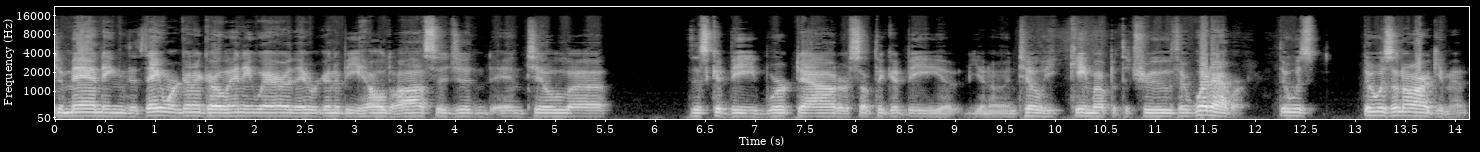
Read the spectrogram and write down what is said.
demanding that they weren't going to go anywhere. They were going to be held hostage until this could be worked out or something could be, uh, you know, until he came up with the truth or whatever. There was there was an argument.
